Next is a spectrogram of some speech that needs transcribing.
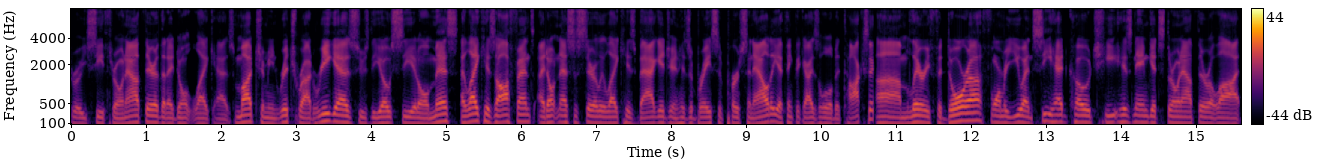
you see thrown out there that I don't like as much. I mean, Rich Rodriguez, who's the OC at Ole Miss. I like his offense. I don't necessarily like his baggage and his abrasive personality. I think the guy's a little bit toxic. Um, Larry Fedora, former UNC head coach, he his name gets thrown out there a lot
